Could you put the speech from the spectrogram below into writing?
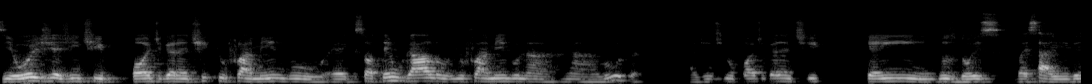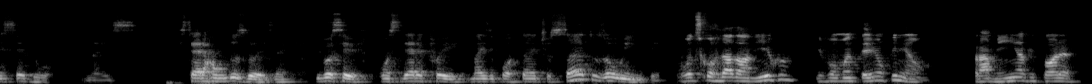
se hoje a gente pode garantir que o Flamengo, é, que só tem o Galo e o Flamengo na, na luta, a gente não pode garantir quem dos dois vai sair vencedor. Mas será um dos dois, né? E você, considera que foi mais importante o Santos ou o Inter? Vou discordar do amigo e vou manter minha opinião. Para mim, a vitória.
